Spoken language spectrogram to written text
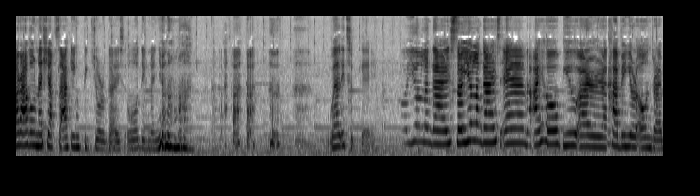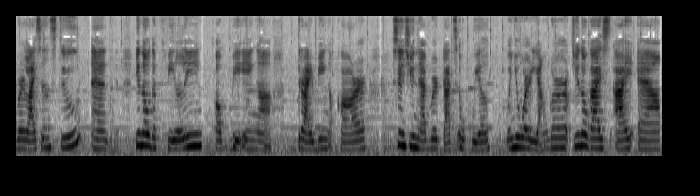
Para akong nasyak sa aking picture, guys. Oh, tingnan nyo naman. well, it's okay. So, yun lang guys. So, yun lang guys. And I hope you are having your own driver license too. And you know the feeling of being uh, driving a car since you never touch a wheel when you were younger. You know guys, I am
